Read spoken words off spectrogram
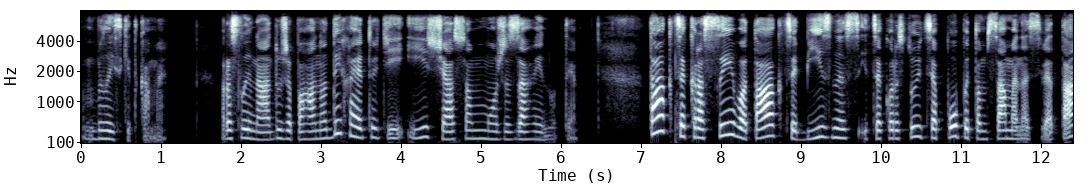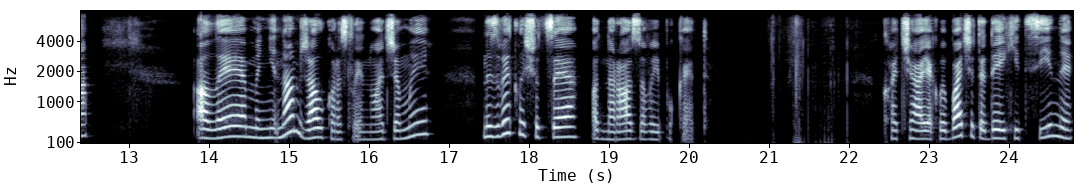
блискітками. Рослина дуже погано дихає тоді і з часом може загинути. Так, це красиво, так, це бізнес, і це користується попитом саме на свята. Але мені, нам жалко рослину, адже ми не звикли, що це одноразовий букет. Хоча, як ви бачите, деякі ціни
